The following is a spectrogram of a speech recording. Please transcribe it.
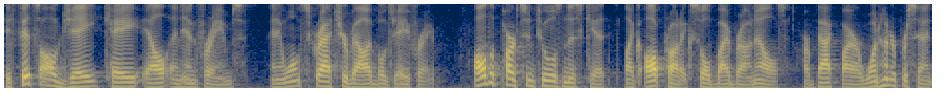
It fits all J, K, L, and N frames, and it won't scratch your valuable J frame. All the parts and tools in this kit, like all products sold by Brownells, are backed by our 100%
